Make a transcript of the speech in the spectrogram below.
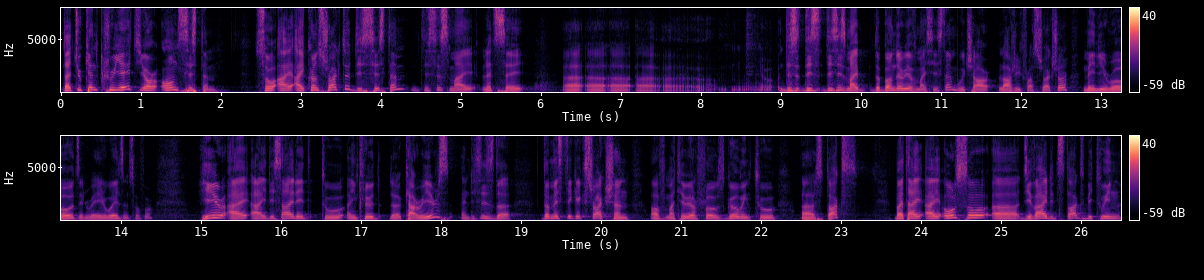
that you can create your own system. So I, I constructed this system. This is my, let's say, uh, uh, uh, this, this, this is my, the boundary of my system, which are large infrastructure, mainly roads and railways and so forth. Here I, I decided to include the carriers, and this is the domestic extraction of material flows going to uh, stocks. But I, I also uh, divided stocks between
